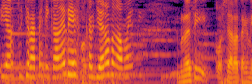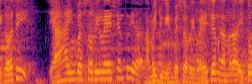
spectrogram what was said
yang secara teknikalnya deh kerjaan lo tuh ngapain sih? Sebenarnya sih kalau secara teknikal sih ya investor relation tuh ya. Namanya juga investor relation kan Kak. itu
